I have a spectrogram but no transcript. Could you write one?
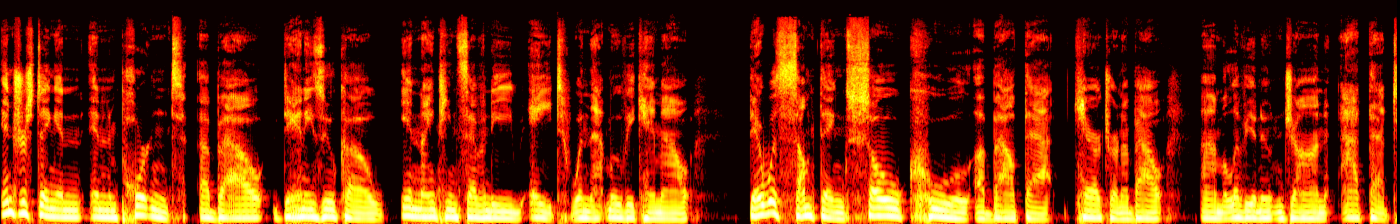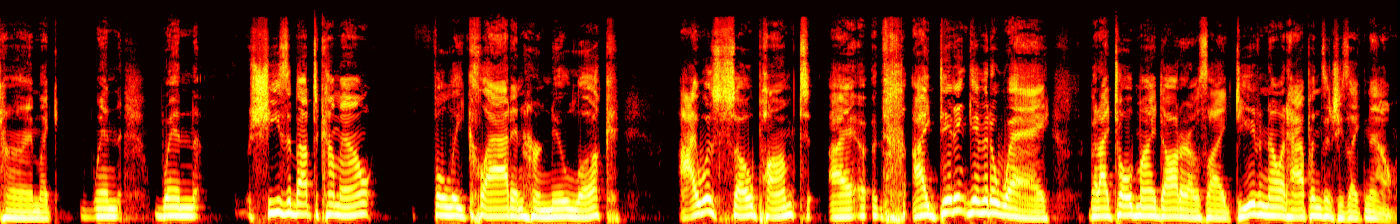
interesting and, and important about Danny Zuko in 1978 when that movie came out. There was something so cool about that character and about um, Olivia Newton John at that time. Like when when she's about to come out fully clad in her new look, I was so pumped. I I didn't give it away but I told my daughter, I was like, Do you even know what happens? And she's like, No.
